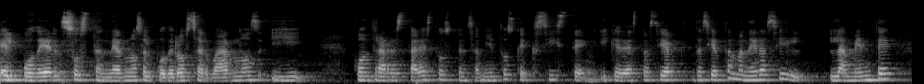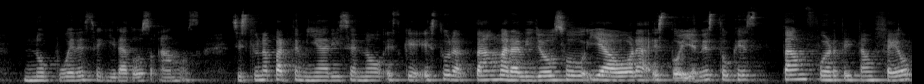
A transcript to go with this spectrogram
el poder sostenernos, el poder observarnos y contrarrestar estos pensamientos que existen y que de, esta de cierta manera sí, la mente no puede seguir a dos amos. Si es que una parte mía dice, no, es que esto era tan maravilloso y ahora estoy en esto que es tan fuerte y tan feo,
